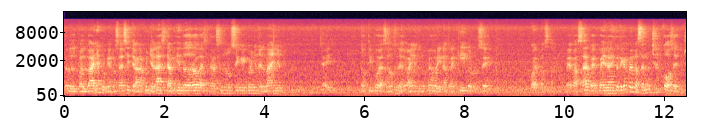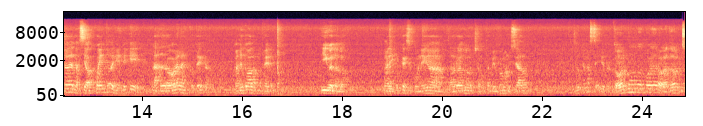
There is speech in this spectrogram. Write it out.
pero para el baño, porque no sabes si te van a apuñalar, si están metiendo drogas, si están haciendo no sé qué coño en el baño. O sea, hay dos tipos de asados en el baño, tú no puedes orinar tranquilo, no sé. puede pasar. Puede pasar, puede- puede- en las discotecas pueden pasar muchas cosas. He escuchado demasiados cuentos de gente que las drogas en las discotecas, más que todas las mujeres. Y bueno, los maricos que se ponen a estar drogando a los chavos también para manosearlos. Es un tema serio también. Todo el mundo puede drogar, todo el mundo.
